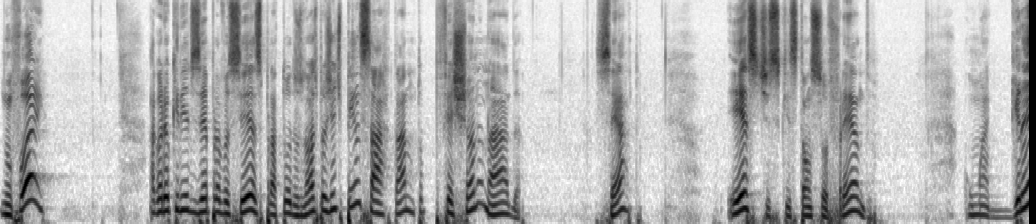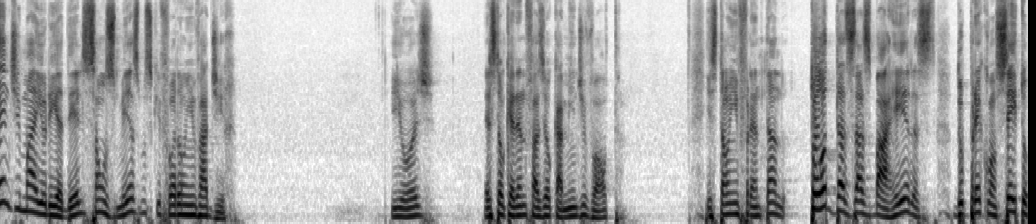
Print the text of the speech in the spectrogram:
não foi? Agora eu queria dizer para vocês, para todos nós, para a gente pensar, tá? Não estou fechando nada. Certo? Estes que estão sofrendo, uma grande maioria deles são os mesmos que foram invadir. E hoje, eles estão querendo fazer o caminho de volta. Estão enfrentando todas as barreiras do preconceito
